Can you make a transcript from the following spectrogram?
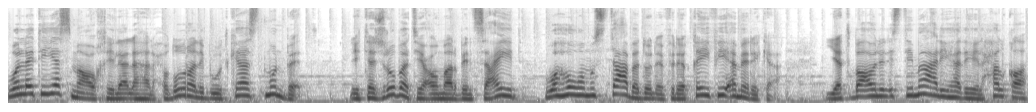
والتي يسمع خلالها الحضور لبودكاست منبت. لتجربة عمر بن سعيد وهو مستعبد إفريقي في أمريكا. يتبع للاستماع لهذه الحلقة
